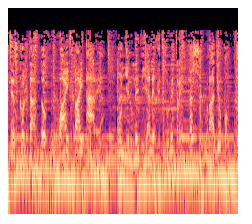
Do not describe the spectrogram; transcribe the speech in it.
State ascoltando Wi-Fi Area, ogni lunedì alle 21.30 su Radio Pop.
